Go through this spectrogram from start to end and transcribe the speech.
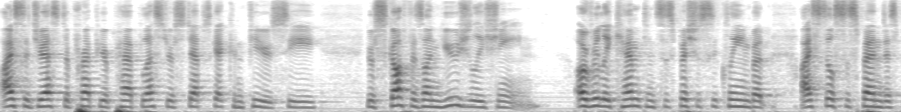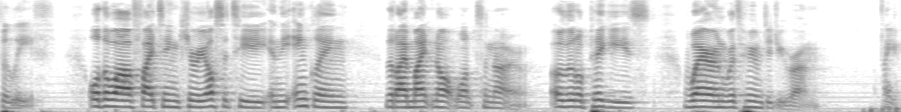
I suggest to prep your pep lest your steps get confused. See, your scuff is unusually sheen, overly kempt and suspiciously clean, but I still suspend disbelief, all the while fighting curiosity in the inkling that I might not want to know. Oh, little piggies, where and with whom did you roam? Thank you.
